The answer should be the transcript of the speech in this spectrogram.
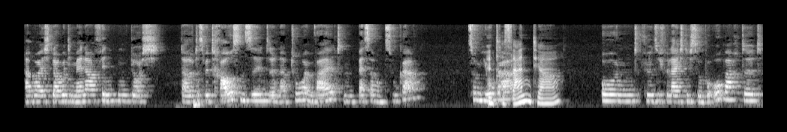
Aber ich glaube, die Männer finden durch, dadurch, dass wir draußen sind, in der Natur, im Wald, einen besseren Zugang zum Yoga. Interessant, ja. Und fühlen sich vielleicht nicht so beobachtet.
